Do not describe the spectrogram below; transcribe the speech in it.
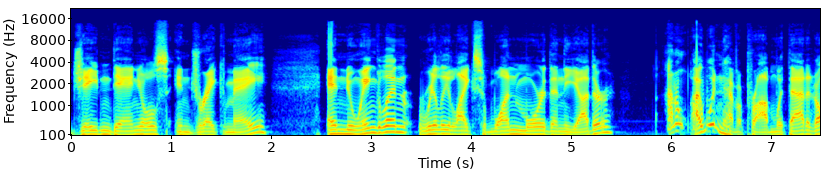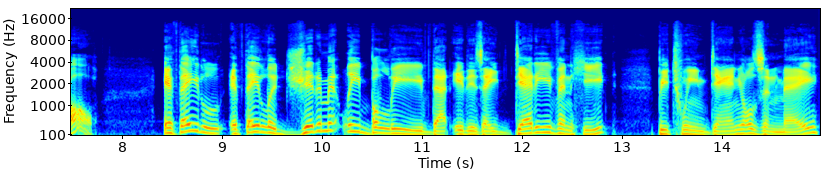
Jayden Daniels and Drake Maye, and New England really likes one more than the other, I don't I wouldn't have a problem with that at all. If they if they legitimately believe that it is a dead even heat between Daniels and Maye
